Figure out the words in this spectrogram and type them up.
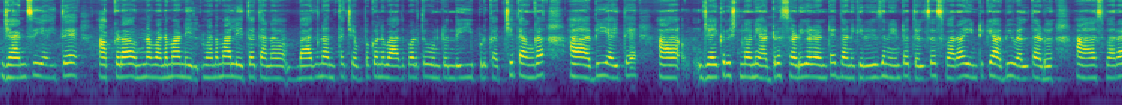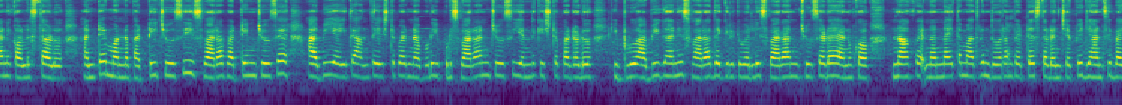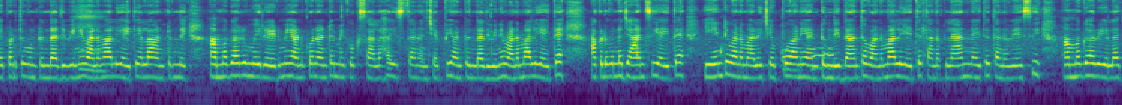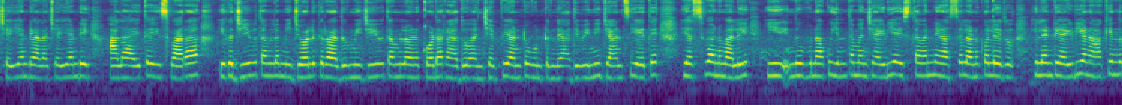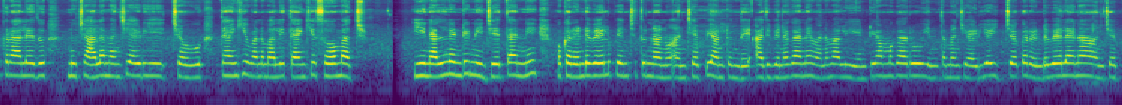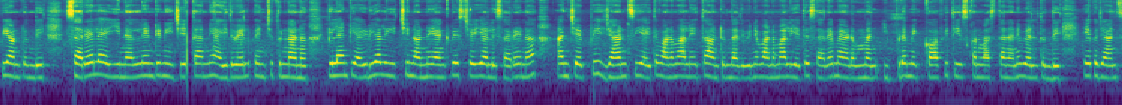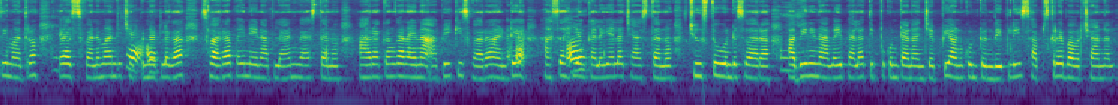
ఝాన్సీ అయితే అక్కడ ఉన్న వనమాలి వనమాలితో తన బాధనంతా చెప్పుకొని బాధపడుతూ ఉంటుంది. ఇప్పుడు ఖచ్చితంగా ఆ అభి అయితే ఆ జయకృష్ణని అడ్రస్ అడిగాడంటే దానికి రీజన్ ఏంటో తెలుసా? స్వర ఇంటికి అభి వెళ్తాడు. ఆ స్వరాని కలుస్తాడు. అంటే మొన్న పట్టి చూసి స్వర పట్టిని చూసే అభి అయితే అంత ఇష్టపడినప్పుడు ఇప్పుడు స్వరాన్ని చూసి ఎందుకు ఇష్టపడ్డాడు? ఇప్పుడు అభి కానీ స్వర దగ్గరికి వెళ్ళి స్వరాన్ని చూసాడే అనుకో నాకు నన్నైతే మాత్రం దూరం పెట్టేస్తాడని చెప్పి ఝాన్సీ భయపడుతూ ఉంటుంది. అది విని వనమాలి అయితే ఇలా అంటుంది? అమ్మగారు మీరు ఏమి అనుకోని అంటే మీకు ఒక సలహా ఇస్తానని చెప్పి అంటుంది. అది విని వనమాలి అయితే అక్కడ ఉన్న ఝాన్సీ అయితే ఏంటి వనమాలి చెప్పు అని అంటుంది. దాంతో వనమాలి అయితే తన ప్లాన్ అయితే తను వేసి అమ్మగారు ఇలా చెయ్యండి అలా చెయ్యండి అలా అయితే ఈ స్వర ఇక జీవితంలో మీ జోలికి రాదు మీ జీవితంలో కూడా రాదు అని చెప్పి అంటూ ఉంటుంది. అది విని ఝాన్సీ అయితే ఎస్ వనమాలి ఈ నువ్వు నాకు ఇంత మంచి ఐడియా ఇస్తావని నేను అస్సలు అనుకోలేదు. ఇలాంటి ఐడియా ఎందుకు రాలేదు? నువ్వు చాలా మంచి ఐడియా ఇచ్చావు. Thank you Vanamali. Thank you so much. ఈ నెల నుండి నీ జీతాన్ని ఒక రెండు వేలు పెంచుతున్నాను అని చెప్పి అంటుంది. అది వినగానే వనమాలి ఏంటి అమ్మగారు? ఇంత మంచి ఐడియా ఇచ్చాక రెండు వేలైనా? అని చెప్పి అంటుంది. సరేలే ఈ నెల నుండి నీ జీతాన్ని ఐదు వేలు పెంచుతున్నాను. ఇలాంటి ఐడియాలు ఇచ్చి నన్ను ఎంకరేజ్ చేయాలి సరేనా? అని చెప్పి ఝాన్సీ అయితే వనమాలితో అంటుంది. అది విని వనమాలి అయితే సరే మేడం మన్- ఇప్పుడే మీకు కాఫీ తీసుకొని వస్తానని వెళ్తుంది. ఇక ఝాన్సీ మాత్రం ఎస్ వనమాలి చెప్పినట్లుగా స్వరాపై నేను ఆ ప్లాన్ వేస్తాను. ఆ రకంగా నేను అభికి స్వర అంటే అసహ్యం కలిగేలా చేస్తాను. చూస్తూ ఉండు స్వర. అభిని నా వైపు ఎలా తిప్పుకుంటానని చెప్పి అనుకుంటుంది. Please subscribe our channel.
